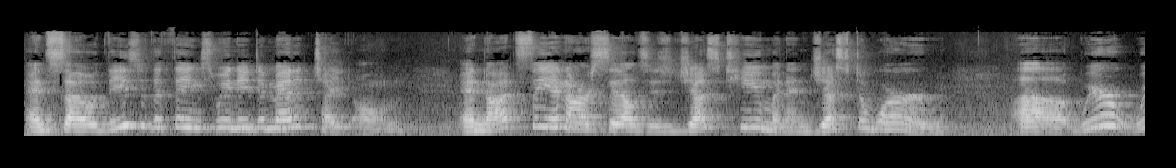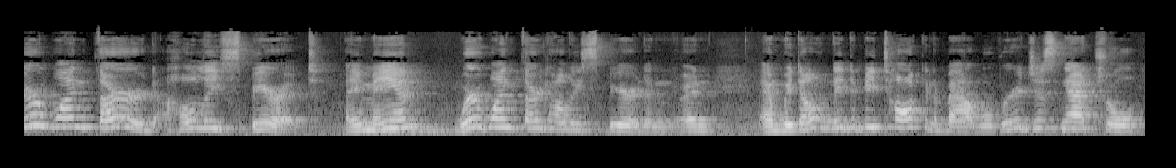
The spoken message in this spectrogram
And so these are the things we need to meditate on and not seeing ourselves as just human and just a worm. Uh, we're we're one third Holy Spirit, Amen. Mm-hmm. We're one third Holy Spirit, and and and we don't need to be talking about well, we're just natural.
